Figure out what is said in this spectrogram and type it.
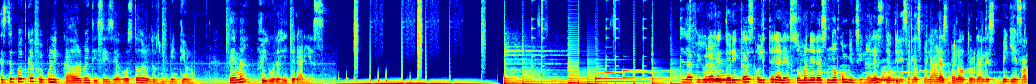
Este podcast fue publicado el 26 de agosto del 2021. Tema: Figuras literarias. Las figuras retóricas o literarias son maneras no convencionales de utilizar las palabras para otorgarles belleza,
